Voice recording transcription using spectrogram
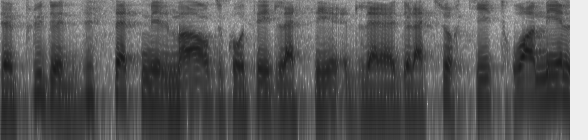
de plus de 17 000 morts du côté de la, de de la Turquie, 3 000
